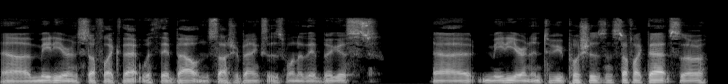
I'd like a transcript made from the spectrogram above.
uh, media and stuff like that with their belt. And Sasha Banks is one of their biggest uh, media and interview pushes and stuff like that. So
